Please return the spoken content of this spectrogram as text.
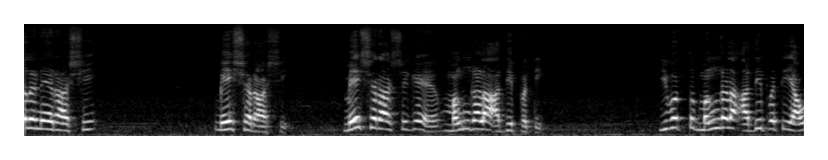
ಮೊದಲನೇ ರಾಶಿ ಮೇಷರಾಶಿ. ಮೇಷರಾಶಿಗೆ ಮಂಗಳ ಅಧಿಪತಿ. ಇವತ್ತು ಮಂಗಳ ಅಧಿಪತಿ ಯಾವ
